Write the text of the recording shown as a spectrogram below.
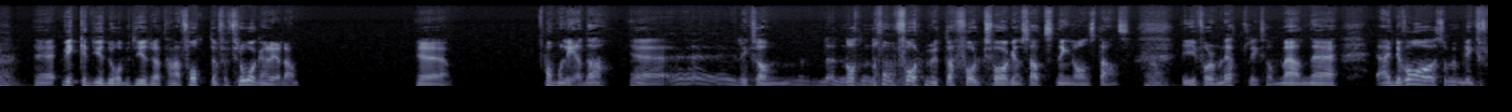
Eh, vilket ju då betyder att han har fått en förfrågan redan. Eh, om att leda eh, liksom, någon, någon, form av Volkswagen-satsning någonstans mm. i Formel 1. Liksom. Men eh, det var som en blixt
